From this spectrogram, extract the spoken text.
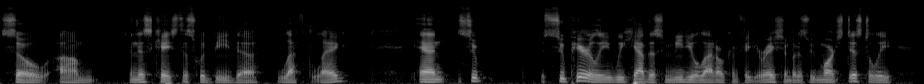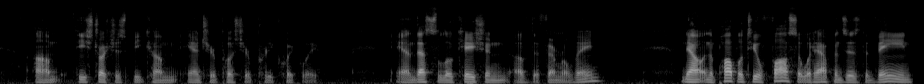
So um, in this case, this would be the left leg. And sup superiorly, we have this medial lateral configuration, but as we march distally, um, these structures become anterior posterior pretty quickly. And that's the location of the femoral vein. Now, in the popliteal fossa, what happens is the vein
